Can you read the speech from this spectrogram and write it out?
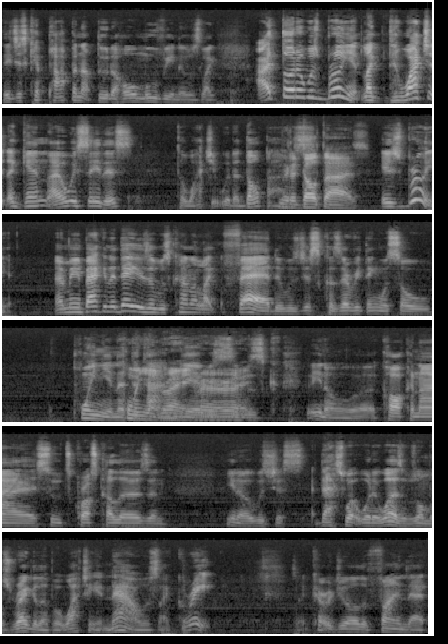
they just kept popping up through the whole movie, and it was like I thought it was brilliant. Like to watch it again, I always say this: to watch it with adult eyes With adult eyes. is brilliant. I mean, back in the days, it was kind of like fad. It was just because everything was so poignant at Poignant, the time. right, yeah, it right, was, right. it was, you know, uh, Karl Kani suits, cross colors, and you know, it was just that's what what it was. It was almost regular. But watching it now, it was like great. So I encourage you all to find that.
